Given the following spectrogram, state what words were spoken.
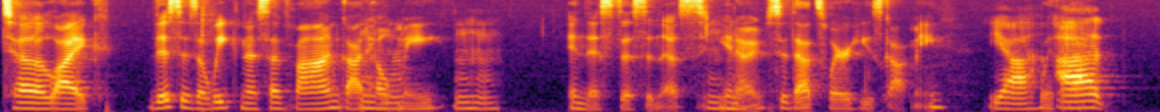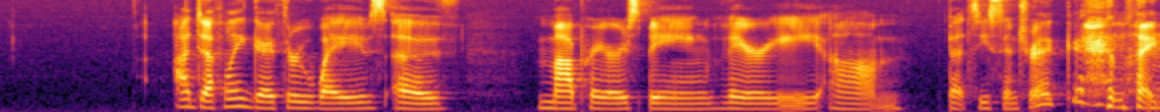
to like this is a weakness of mine. God help me in this, this, and this. You know, so that's where He's got me. Yeah, I I definitely go through waves of my prayers being very um Betsy centric and like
